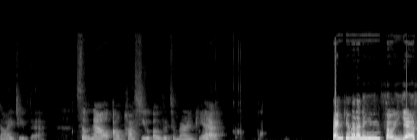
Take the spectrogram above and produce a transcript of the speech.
guide you there. So now I'll pass you over to Marie Pierre. Thank you, Melanie. So yes,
